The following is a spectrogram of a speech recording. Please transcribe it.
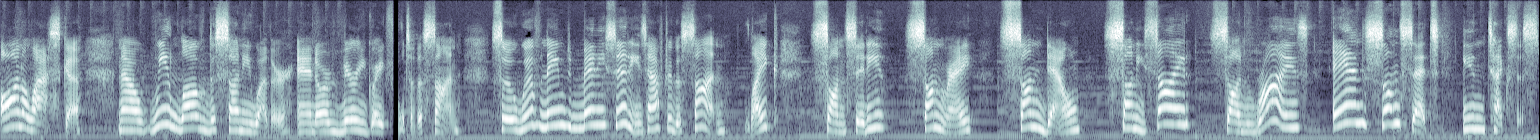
Onalaska. Now, we love the sunny weather and are very grateful to the sun. So, we've named many cities after the sun, like Sun City, Sunray, Sundown, Sunnyside, Sunrise, and Sunset in Texas.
